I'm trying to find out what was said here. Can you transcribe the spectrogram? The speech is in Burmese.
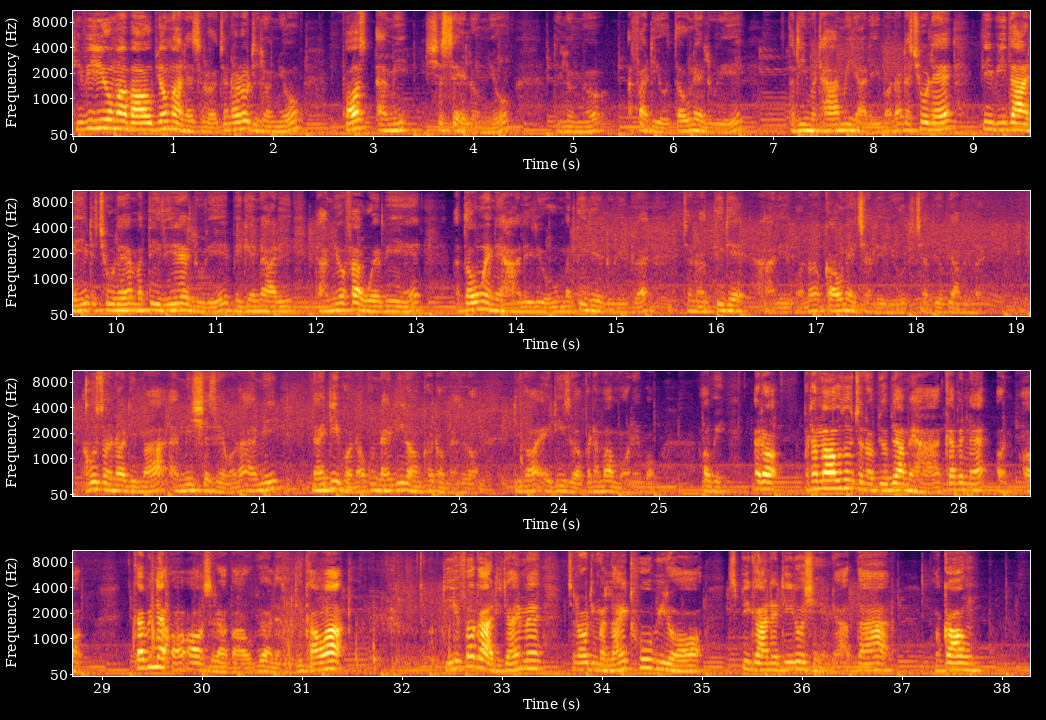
ဒီဗီဒီယိုမှာဘာကိုပြောမှလဲဆိုတော့ကျွန်တော်တို့ဒီလိုမျိုး boss ami 80လိုမျိုးဒီလိုမျိုး FD ကိုသုံးတဲ့လူတွေတတိမထားမိတာလေးပေါ့နော်တချို့လဲတည်ပြီးသားတွေတချို့လဲမတည်သေးတဲ့လူတွေ beginner တွေဒါမျိုး FD ဝယ်ပြီးရင်အသုံးဝင်တဲ့ဟာလေးတွေကိုမသိတဲ့လူတွေအတွက်ကျွန်တော်သိတဲ့ဟာလေးပေါ့နော်ကောင်းတဲ့ချက်လေးတွေကိုတစ်ချက်ပြောပြပေးမယ်အခုဆိုရင်တော့ဒီမှာ ami 80ပေါ့နော် ami 90ပေါ့နော်အခု90တောင်ထွက်တော့မယ်ဆိုတော့ဒီကောင်80ဆိုတော့ပထမ model ပေါ့ဟုတ်ပြီအဲ့တော့ပထမအဆုံးကျွန်တော်ပြောပြမယ်ဟာ cabinet on off cabinet on off ဆိုတာဘာကိုပြောရလဲဆိုဒီကောင်ကဒီ effect ကဒီတိုင်းပဲကျွန်တော်ဒီမှာ light ထိုးပြီးတော့ speaker နဲ့တီးလို့ရှိရင်ဗျာအတန်းမကောင်း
